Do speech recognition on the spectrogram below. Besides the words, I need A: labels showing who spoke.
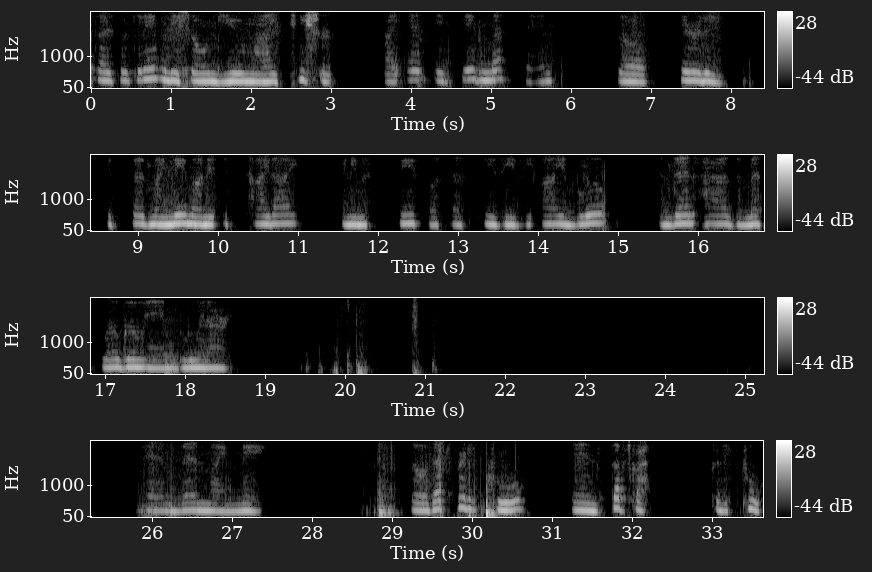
A: Alright guys, so today I'm going to be showing you my t-shirt. I am a big Mets fan, so here it is. It says my name on it, it's tie-dye. My name is Tzvi, so it says T-Z-V-I in blue. And then it has the Mets logo in blue and orange. And then my name. So that's pretty cool. And subscribe because it's cool.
